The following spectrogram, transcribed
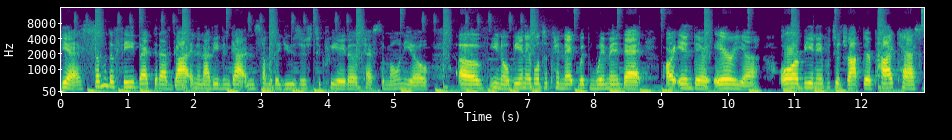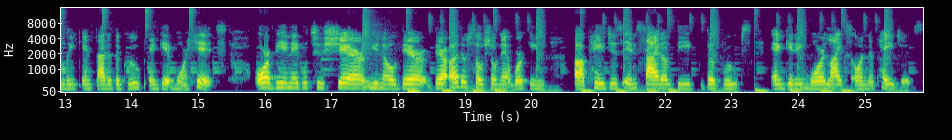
Yes, some of the feedback that I've gotten, and I've even gotten some of the users to create a testimonial of, you know, being able to connect with women that are in their area or being able to drop their podcast link inside of the group and get more hits or being able to share you know their their other social networking uh, pages inside of the the groups and getting more likes on their pages.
